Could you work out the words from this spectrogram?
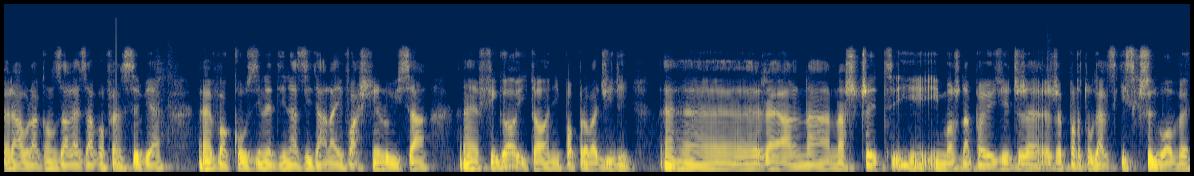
Raula Gonzaleza w ofensywie, wokół Zinedina Zidana i właśnie Luisa Figo i to oni poprowadzili e, Real na, na szczyt i, i można powiedzieć, że, że portugalski skrzydłowy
